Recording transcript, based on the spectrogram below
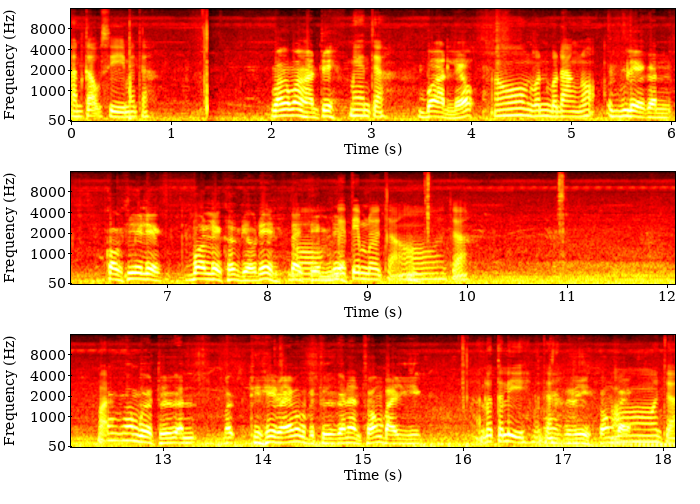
อันเก้าสีไหมจ้ะวางวางหันที่แม่นจ้ะบ้านแล้วอ๋อมันบ่ดังเนาะเลขกันเก้าสี่เลขบ่เลขเครื่องเดียวเด้ ได้เต็มอ๋อเด้ได้เต็มเลยจ้ะอ๋อจ้ะ มันมันก็ถือกันที่ที่ไรมันก็ไปถือกันนั่นสองใบอีกลอตเตอรี่บ่ลจ้ะอตเตอรี่สองใบอ๋อจ้ะ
